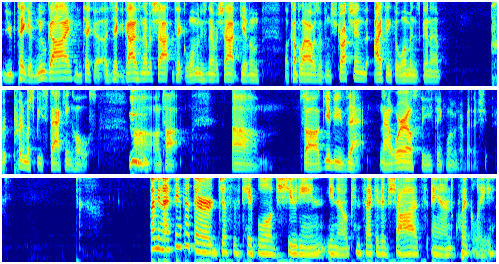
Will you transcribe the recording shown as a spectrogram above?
you take a new guy, you take a you take a guy who's never shot, you take a woman who's never shot, give him a couple hours of instruction. I think the woman's gonna pr- pretty much be stacking holes uh, mm-hmm. uh, on top. Um, so I'll give you that. Now, where else do you think women are better shooters? I mean, I think that they're just as capable of shooting, you know, consecutive shots and quickly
